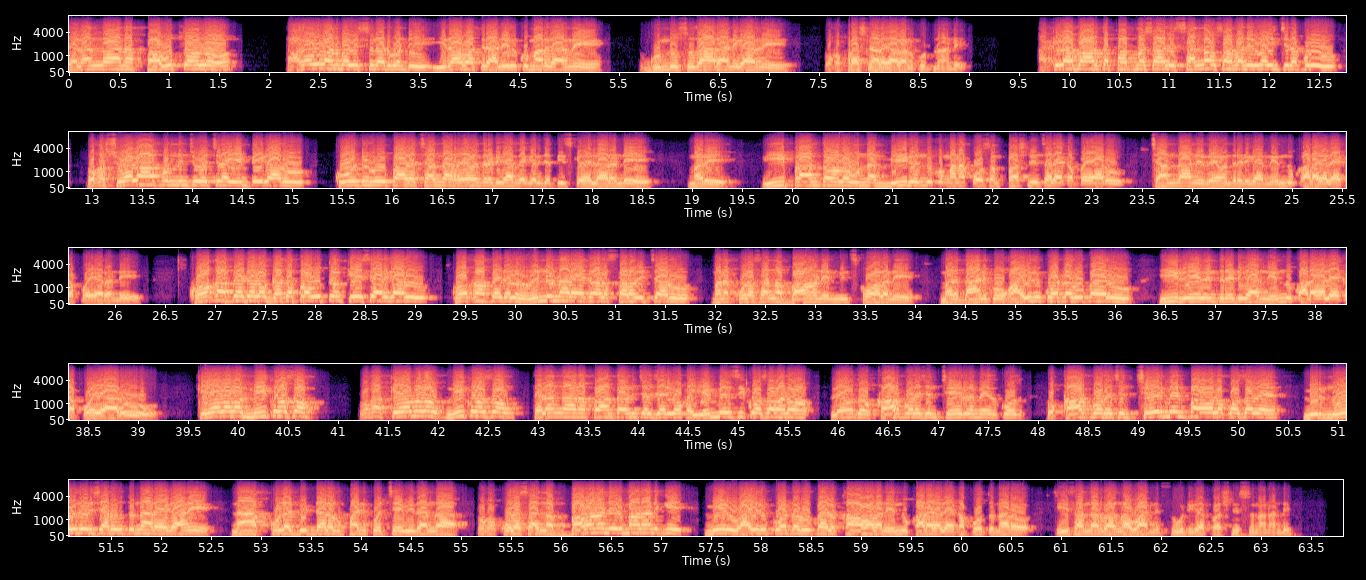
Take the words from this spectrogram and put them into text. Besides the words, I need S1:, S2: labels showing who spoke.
S1: తెలంగాణ ప్రభుత్వంలో పదవులు అనుభవిస్తున్నటువంటి ఇరావత్రి అనిల్ కుమార్ గారిని గుండు సుధారాణి గారిని ఒక ప్రశ్న అడగాలనుకుంటున్నా అండి. అఖిల భారత పద్మశాలి సంఘం సభ నిర్వహించినప్పుడు ఒక షోలాపూర్ నుంచి వచ్చిన ఎంపీ గారు కోటి రూపాయల చందా రేవంత్ రెడ్డి గారి దగ్గర నుంచి తీసుకువెళ్ళారండి మరి ఈ ప్రాంతంలో ఉన్న మీరెందుకు మన కోసం ప్రశ్నించలేకపోయారు? చందాని రేవంత్ రెడ్డి గారిని ఎందుకు అడగలేకపోయారండి? కోకాపేటలో గత ప్రభుత్వం కేసీఆర్ గారు కోకాపేటలో రెండున్నర ఎకరాల స్థలం ఇచ్చారు. మన కుల సంఘ భవనం నిర్మించుకోవాలని. మరి దానికి ఒక ఐదు కోట్ల రూపాయలు ఈ రేవంత్ రెడ్డి గారిని ఎందుకు అడగలేకపోయారు? కేవలం మీకోసం ఒక కేవలం మీకోసం తెలంగాణ ప్రాంతం నుంచి జరిగే ఒక ఎమ్మెల్సీ కోసమనో లేకపోతే కార్పొరేషన్ చైర్ల మీద కోసం ఒక కార్పొరేషన్ చైర్మన్ పదవుల కోసమే మీరు నోరు తెరిచి అడుగుతున్నారే గాని నా కుల బిడ్డలకు పనికొచ్చే విధంగా ఒక కుల సంఘ భవన నిర్మాణానికి మీరు ఐదు కోట్ల రూపాయలు కావాలని ఎందుకు అడగలేకపోతున్నారో ఈ సందర్భంగా వారిని సూటిగా ప్రశ్నిస్తున్నానండి.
